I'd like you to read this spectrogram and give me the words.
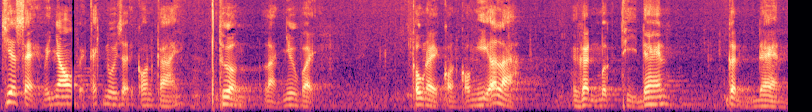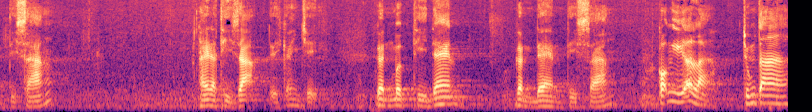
chia sẻ với nhau về cách nuôi dạy con cái. Thường là như vậy câu này còn có nghĩa là gần mực thì đen, gần đèn thì sáng. Hay là thì dạng, tùy các anh chị. Gần mực thì đen, gần đèn thì sáng. Có nghĩa là chúng ta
